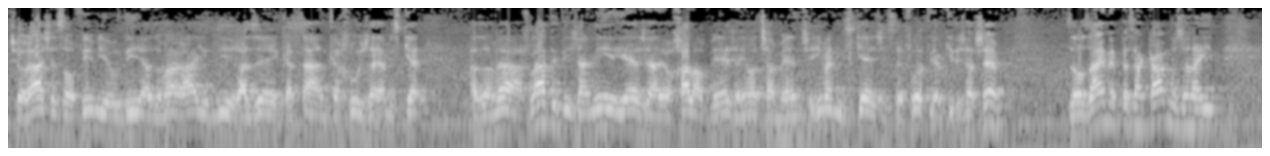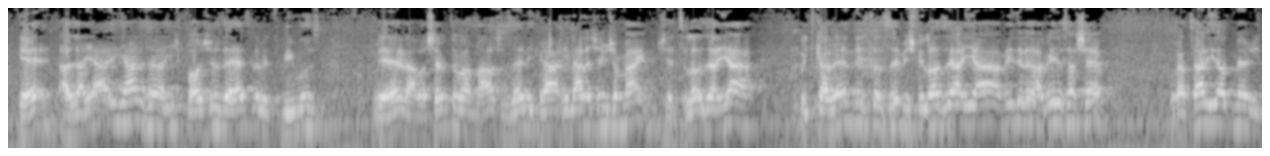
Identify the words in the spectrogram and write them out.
כשהוא ראה ששורפים יהודי, אז הוא אמר, ראה יהודי רזה, קטן, כחוש, היה מסכן. אז הוא אומר, החלטתי שאני אהיה, שאני אוכל הרבה, שאני מאוד שמן, שאם אני אזכה, שישרפו אותי על קידוש השם, זה אוזיים בפסח קמוס ונעיד. אז היה עניין של האיש פשוט, היה אצלו בתמימוס, והרב שם טוב אמר שזה נקרא אכילה לשם שמיים, שאצלו זה היה, הוא התכוון, בשבילו זה היה אבידס השם, הוא רצה להיות מריד.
